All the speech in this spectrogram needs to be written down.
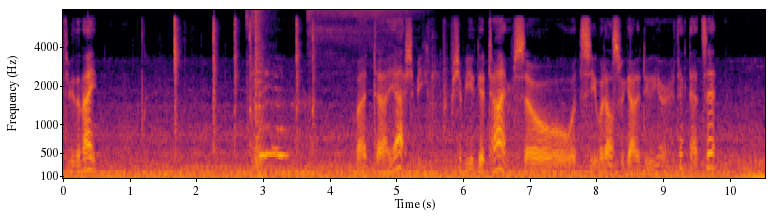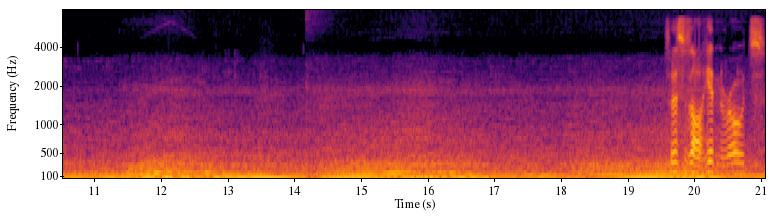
through the night. But uh, yeah, should be should be a good time. So let's see what else we got to do here. I think that's it. So this is all hidden roads.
